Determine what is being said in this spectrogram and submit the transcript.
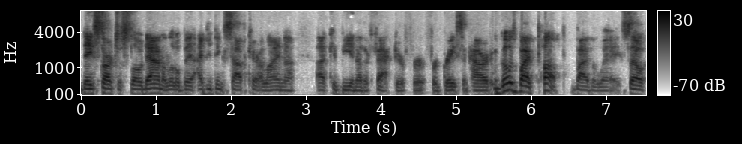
they start to slow down a little bit, I do think South Carolina uh, could be another factor for for Grayson Howard, who goes by Pup, by the way. So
